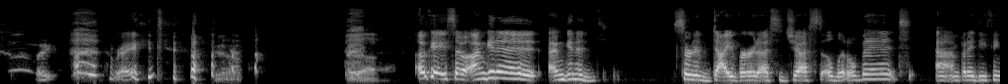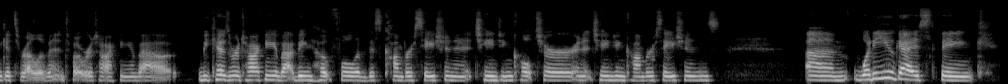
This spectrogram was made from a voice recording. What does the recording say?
like right. you know, Yeah. Okay, so I'm gonna I'm gonna sort of divert us just a little bit, um, but I do think it's relevant to what we're talking about because we're talking about being hopeful of this conversation and it changing culture and it changing conversations. Um, what do you guys think?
